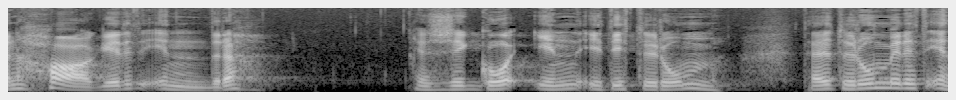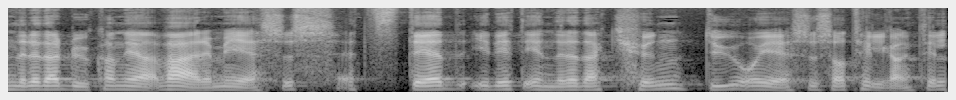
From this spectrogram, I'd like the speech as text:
En hage i ditt indre. Jesus sier, 'Gå inn i ditt rom'. Det er et rom i ditt indre der du kan være med Jesus. Et sted i ditt indre der kun du og Jesus har tilgang til.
